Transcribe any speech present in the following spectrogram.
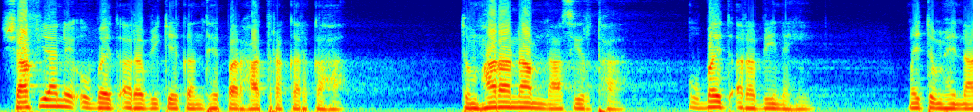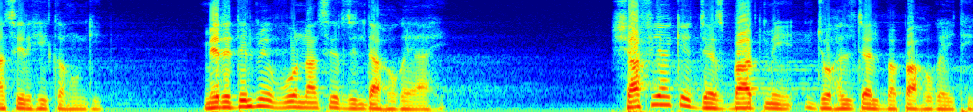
شافیہ نے عبید عربی کے کندھے پر ہاتھ رکھ کر کہا، تمہارا نام ناصر تھا، عبید عربی نہیں، میں تمہیں ناصر ہی کہوں گی۔ میرے دل میں وہ ناصر زندہ ہو گیا ہے۔ شافیہ کے جذبات میں جو ہلچل بپا ہو گئی تھی،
